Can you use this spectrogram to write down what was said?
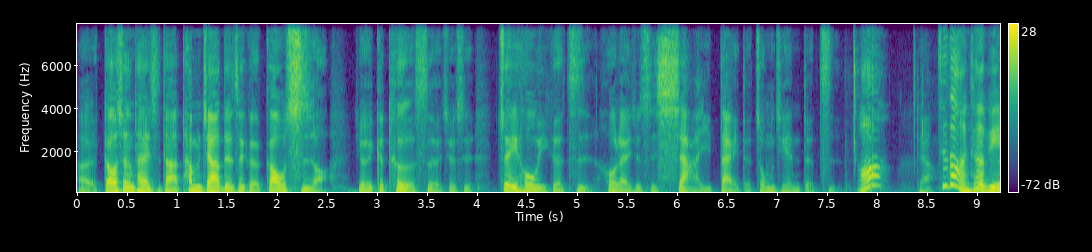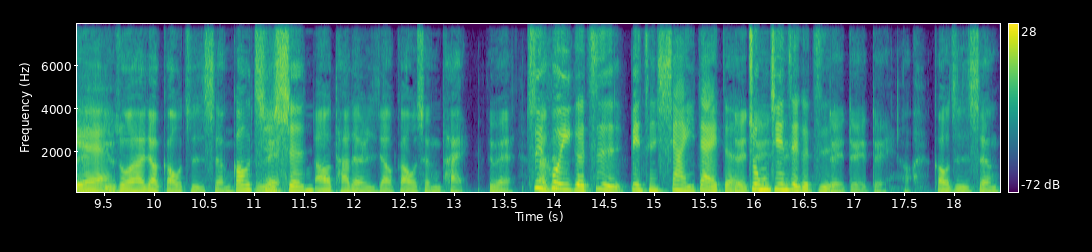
呃，高生态是他他们家的这个高氏哦，有一个特色，就是最后一个字后来就是下一代的中间的字哦，这样。这倒很特别。比如说他叫高志生，高志生，然后他的儿子叫高生泰，对不对？最后一个字变成下一代的中间这个字，对对对，好，高智生、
